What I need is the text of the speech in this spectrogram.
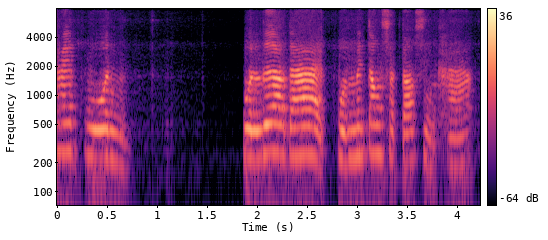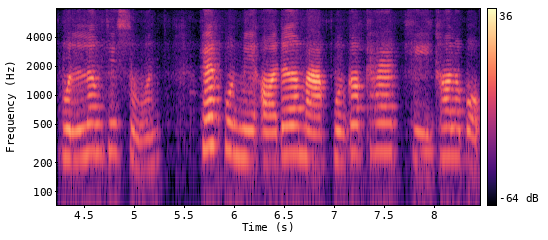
ให้คุณ คุณเลือกได้ คุณไม่ต้องสต็อกสินค้า คุณเริ่มที่ศูนย์ แค่คุณมีออเดอร์มา คุณก็แค่คีย์เข้าระบบ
